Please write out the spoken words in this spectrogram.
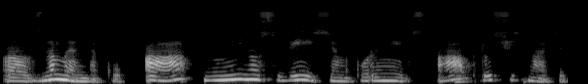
а, в знаменнику А мінус 8 коренів з А плюс 16.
